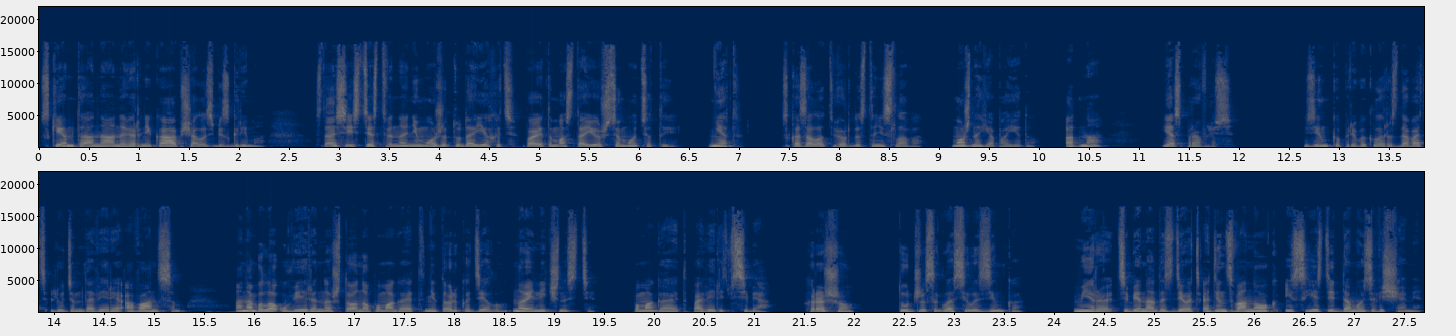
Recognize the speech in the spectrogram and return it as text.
С кем-то она наверняка общалась без грима. Стася, естественно, не может туда ехать, поэтому остаешься, Мотя, ты. Нет, сказала твердо Станислава. Можно я поеду? Одна. Я справлюсь. Зинка привыкла раздавать людям доверие авансом. Она была уверена, что оно помогает не только делу, но и личности. Помогает поверить в себя. «Хорошо», — тут же согласилась Зинка. «Мира, тебе надо сделать один звонок и съездить домой за вещами.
